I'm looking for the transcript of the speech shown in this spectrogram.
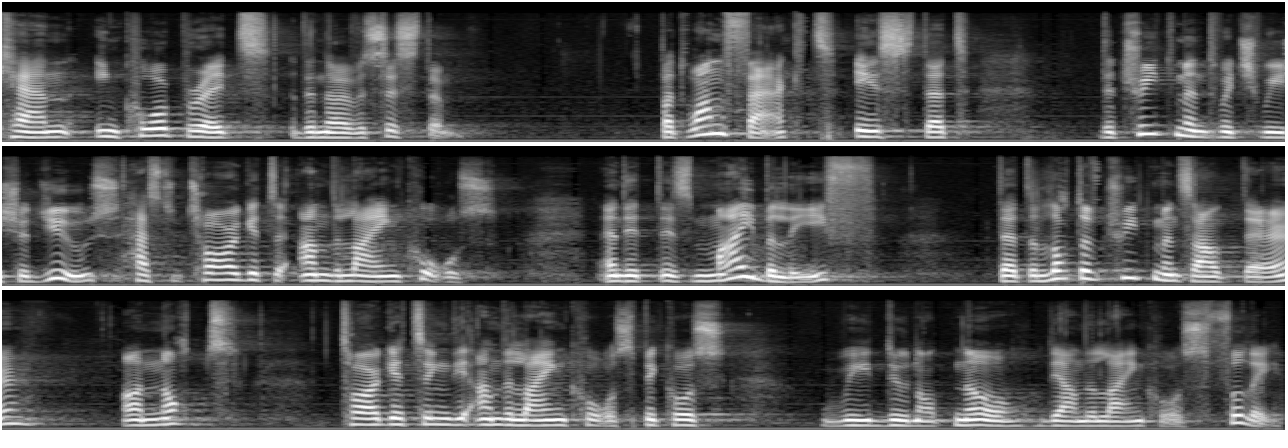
can incorporate the nervous system. But one fact is that the treatment which we should use has to target the underlying cause. And it is my belief that a lot of treatments out there are not targeting the underlying cause because we do not know the underlying cause fully.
